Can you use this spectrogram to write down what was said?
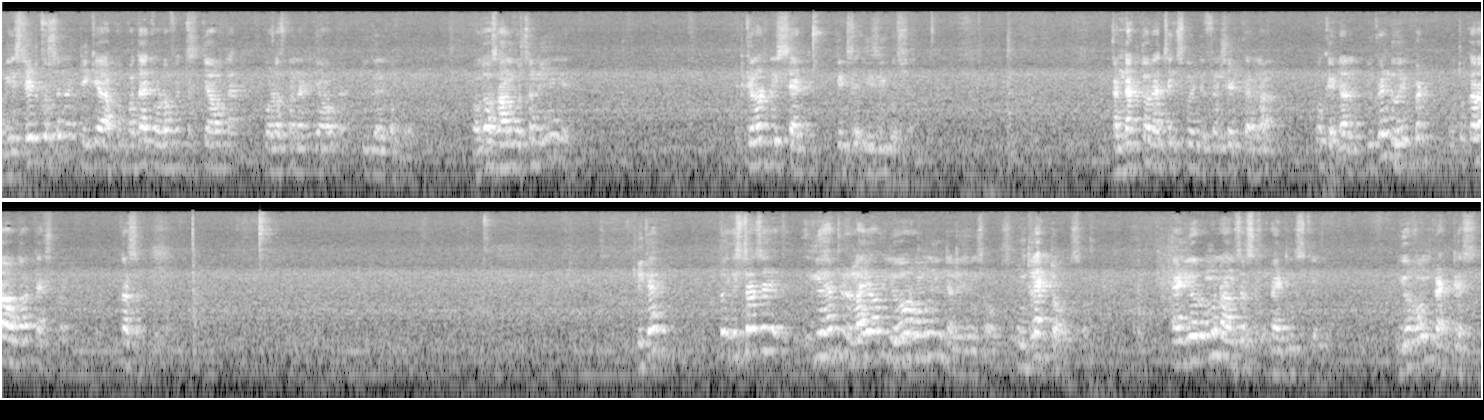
अब ये स्ट्रेट क्वेश्चन है, ठीक है, आपको पता है कोड ऑफ़ एथिक्स क्या होता है? कोड ऑफ़ कंडक्ट क्या होता है? कैन कंपेयर मतलब आसान क्वेश्चन नहीं है ये। It cannot be set it's easy question conduct और एथिक्स में डिफरेंशिएट करना okay done you can do it but वो तो करा होगा टेक्स्ट में कर सकते हो। ठीक है? तो इस तरह से you have to rely on your own intelligence also intellect also and your own answer writing skill your own practice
